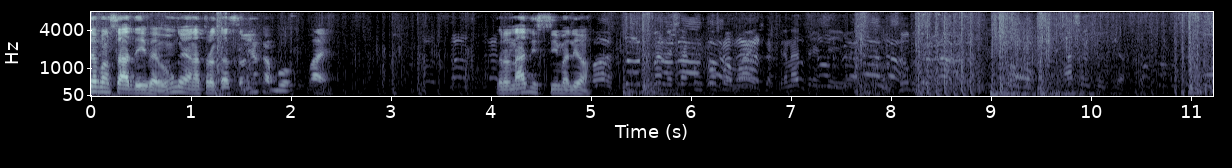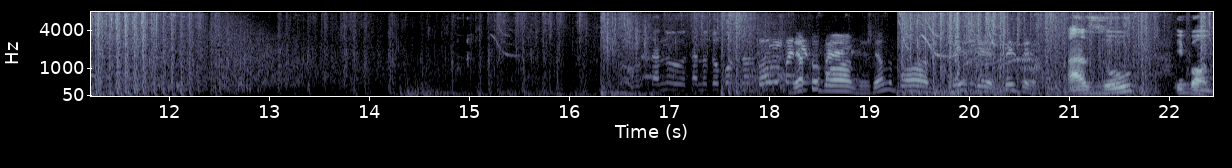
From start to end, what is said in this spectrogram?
avançados aí, velho. Vamos ganhar na trocação e acabou. Vai. Granada em cima ali, ó. Mano, nós tá com um corpo a mais. Granada 3 aí, velho. Massa azul aqui, ó. Tá no, tá no do botão. Bomba Dentro do bombe, dentro do bombe. Três vezes, três vezes. Azul e bomb.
